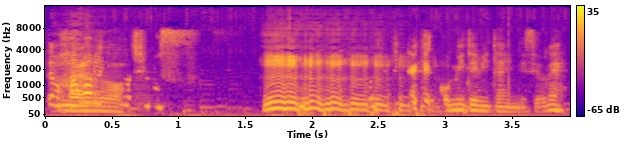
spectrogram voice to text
でもハマる気もします。うん結構見てみたいんですよね。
